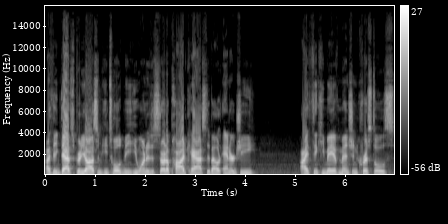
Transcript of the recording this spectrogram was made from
I think that's pretty awesome. He told me he wanted to start a podcast about energy. I think he may have mentioned crystals.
